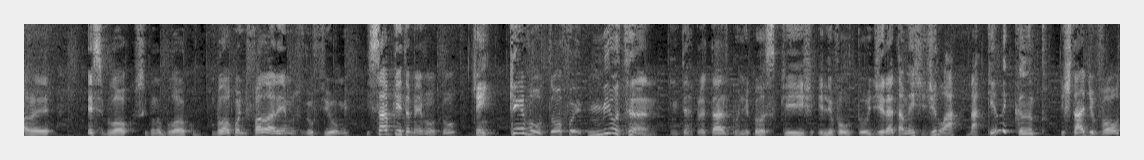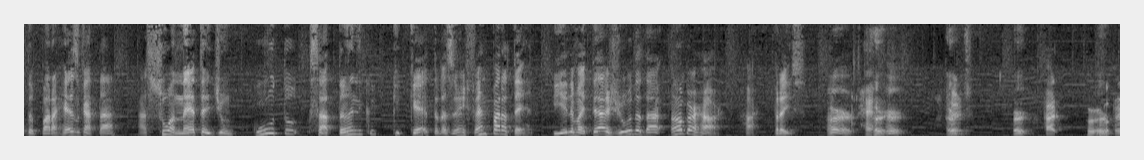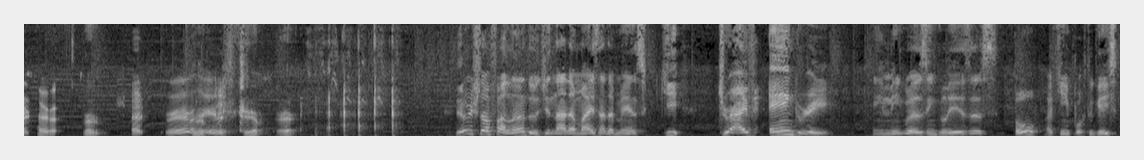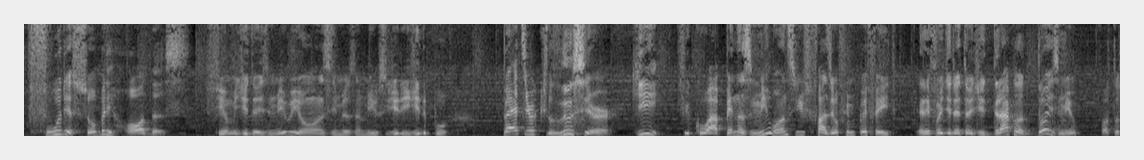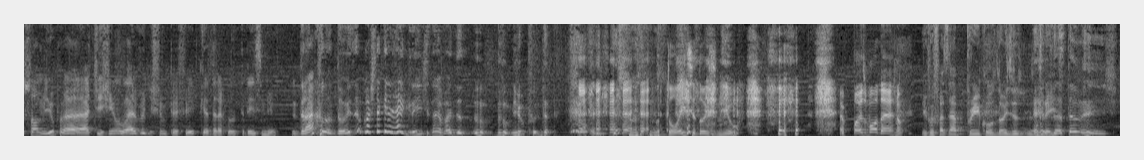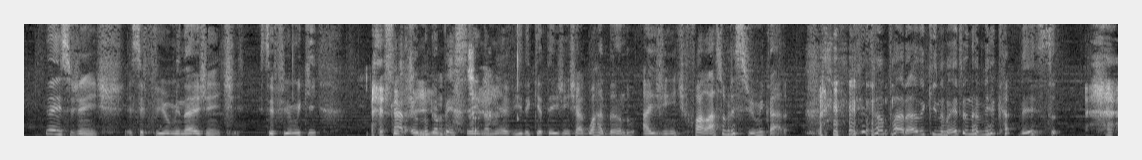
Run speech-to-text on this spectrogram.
Para esse bloco, segundo bloco. Bloco onde falaremos do filme. E sabe quem também voltou? Quem? Quem voltou foi Milton, interpretado por Nicolas Cage. Ele voltou diretamente de lá, daquele canto. Está de volta para resgatar a sua neta de um culto satânico que quer trazer o inferno para a Terra. E ele vai ter a ajuda da Amber Heard. Heard para isso. Heard. Heard. Heard. Hurt. Hurt. Ah, Hurt. Hurt. Heard. Hurt. Hurt. Eu estou falando de nada mais, nada menos que Drive Angry, em línguas inglesas, ou aqui em português, Fúria sobre Rodas. Filme de 2011, meus amigos, dirigido por Patrick Lucier, que ficou a apenas mil anos de fazer o filme perfeito. Ele foi diretor de Drácula 2000, faltou só mil pra atingir o level de filme perfeito, que é Drácula 3000. Drácula 2, eu gosto daquele regride, né? Vai do, do, do mil pro... do- O 2 e 2000. é pós-moderno. Ele foi fazer a prequel 2 e 3. Exatamente. E é isso, gente. Esse filme, né, gente? Esse filme que. Esse Cara, eu filme. nunca pensei na minha vida que ia ter gente aguardando a gente falar sobre esse filme, cara. Isso é uma parada que não entra na minha cabeça.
